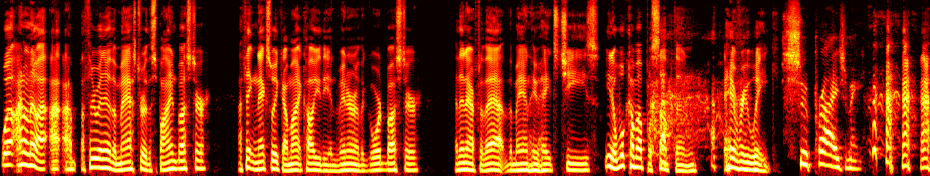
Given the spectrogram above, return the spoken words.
Well, I don't know. I, I, I threw in there the master of the spine buster. I think next week I might call you the inventor of the gourd buster. And then after that, the man who hates cheese. You know, we'll come up with something every week. Surprise me.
